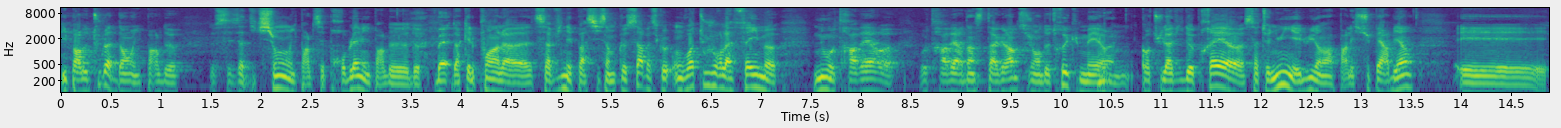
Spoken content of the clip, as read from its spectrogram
il parle de tout là-dedans. Il parle de, de ses addictions, il parle de ses problèmes, il parle de, de, Ben- d'à quel point la- sa vie n'est pas si simple que ça. Parce qu'on voit toujours la fame, nous, au travers, au travers d'Instagram, ce genre de trucs. Mais Ouais. euh, quand tu la vis de près, ça te nuit. Et lui, il en a parlé super bien. Et.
